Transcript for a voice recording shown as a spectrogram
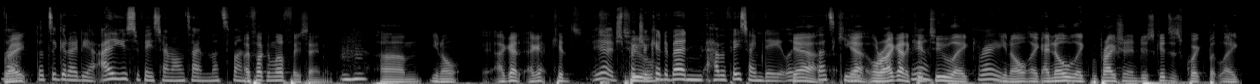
Yeah, Right? that's a good idea. I used to FaceTime all the time. That's fun. I fucking love FaceTiming. hmm Um, you know, I got I got kids Yeah, just put your kid to bed and have a FaceTime date. Like, yeah, that's cute. Yeah, or I got a kid Yeah. too. Like, Right. you know, like I know, like we probably shouldn't introduce kids as quick, but like,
